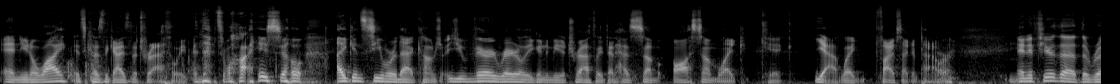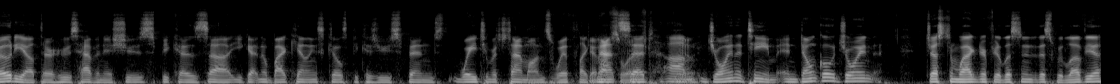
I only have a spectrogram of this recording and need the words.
And you know why? It's because the guy's the triathlete, and that's why. So I can see where that comes from. You very rarely going to meet a triathlete that has some awesome, like, Kick. yeah, like five second power. And if you're the the roadie out there who's having issues because uh, you got no bike handling skills because you spend way too much time on Zwift, like Get Matt said, um, yeah. join a team and don't go join. Justin Wagner, if you're listening to this, we love you.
